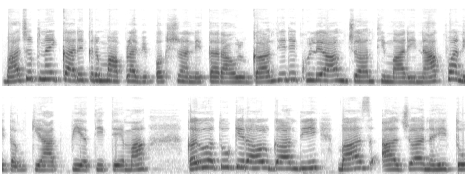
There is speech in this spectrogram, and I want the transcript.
ભાજપના એક કાર્યક્રમમાં આપણા વિપક્ષના નેતા રાહુલ ગાંધીને ખુલ્લે ખુલ્લેઆમ જાનથી મારી નાખવાની ધમકી આપી હતી. તેમાં કહ્યું હતું કે રાહુલ ગાંધી બાઝ આજા નહીં તો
